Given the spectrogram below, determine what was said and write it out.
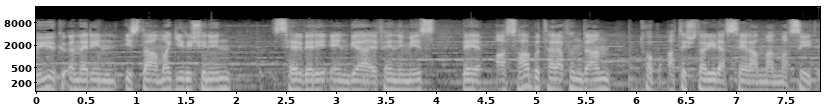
Büyük Ömer'in İslam'a girişinin Serveri Enbiya Efendimiz ve ashabı tarafından top atışlarıyla selamlanmasıydı.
